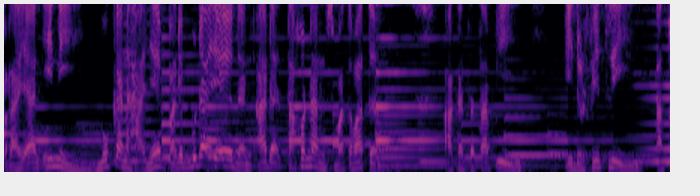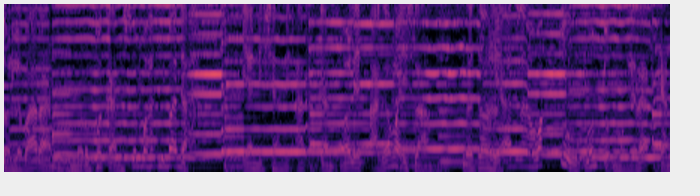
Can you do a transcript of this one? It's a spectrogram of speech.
perayaan ini bukan hanya pada budaya dan adat tahunan semata-mata. Akan tetapi Idul Fitri atau Lebaran merupakan sebuah ibadah yang disyariatkan oleh agama Islam. Betul. Ia adalah waktu untuk mengeratkan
